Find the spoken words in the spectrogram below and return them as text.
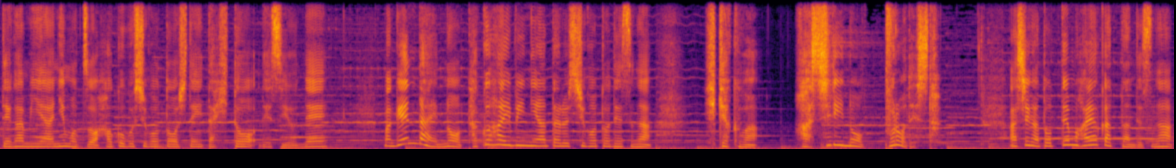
手紙や荷物を運ぶ仕事をしていた人ですよね、まあ、現代の宅配便にあたる仕事ですが飛脚は走りのプロでした。足がとっても速かったんですが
